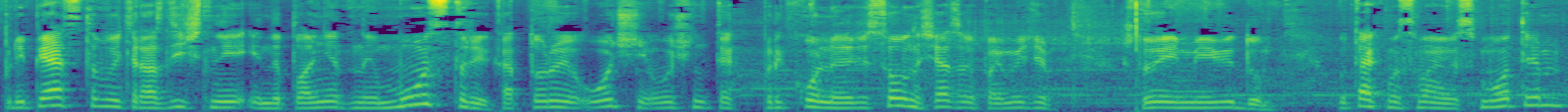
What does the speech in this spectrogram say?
препятствовать различные инопланетные монстры, которые очень-очень так прикольно рисованы. Сейчас вы поймете, что я имею в виду. Вот так мы с вами смотрим,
